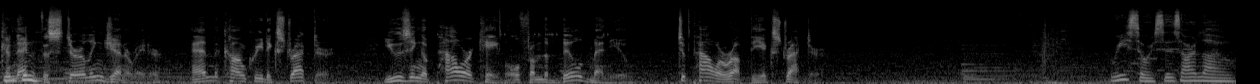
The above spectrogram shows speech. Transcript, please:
Connect the Stirling generator and the concrete extractor using a power cable from the build menu to power up the extractor. Resources are low.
